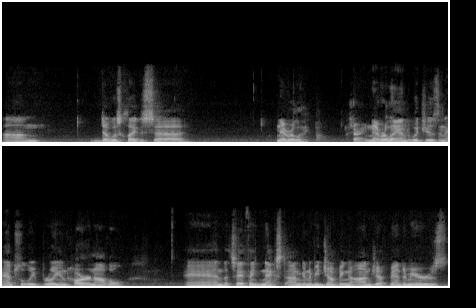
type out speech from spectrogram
um, Douglas Clegg's uh, Neverland, sorry Neverland, which is an absolutely brilliant horror novel. And let's see, I think next I'm going to be jumping on Jeff Vandermeer's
